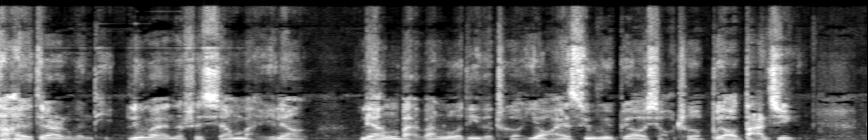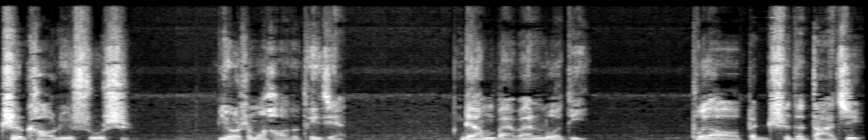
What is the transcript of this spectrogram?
它还有第二个问题，另外呢是想买一辆两百万落地的车，要 SUV 不要小车，不要大 G，只考虑舒适，有什么好的推荐？两百万落地。不要奔驰的大 G，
